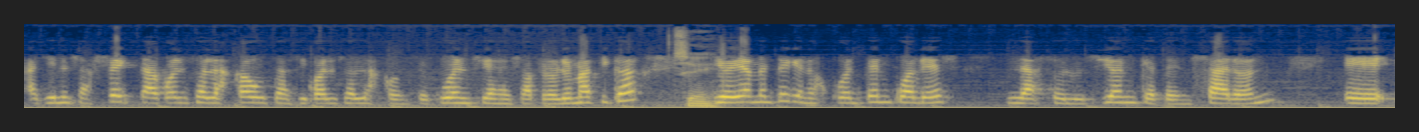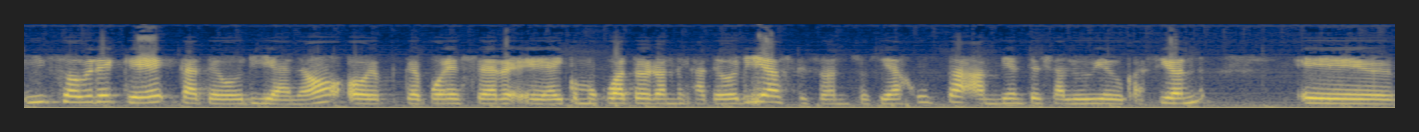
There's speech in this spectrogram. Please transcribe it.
a quiénes afecta, cuáles son las causas y cuáles son las consecuencias de esa problemática Sí. y obviamente que nos cuenten cuál es la solución que pensaron eh, y sobre qué categoría, ¿no? O que puede ser, eh, hay como cuatro grandes categorías que son sociedad justa, ambiente, salud y educación. Eh,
